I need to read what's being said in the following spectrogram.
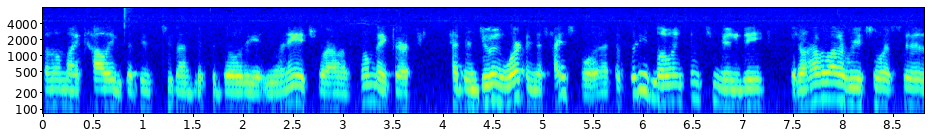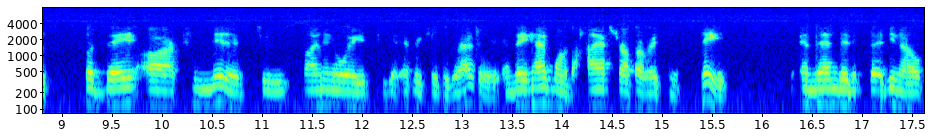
some of my colleagues at the Institute on Disability at UNH, where I'm a filmmaker, had been doing work in this high school, and it's a pretty low-income community. They don't have a lot of resources but they are committed to finding a way to get every kid to graduate. And they have one of the highest dropout rates in the state. And then they said, you know,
